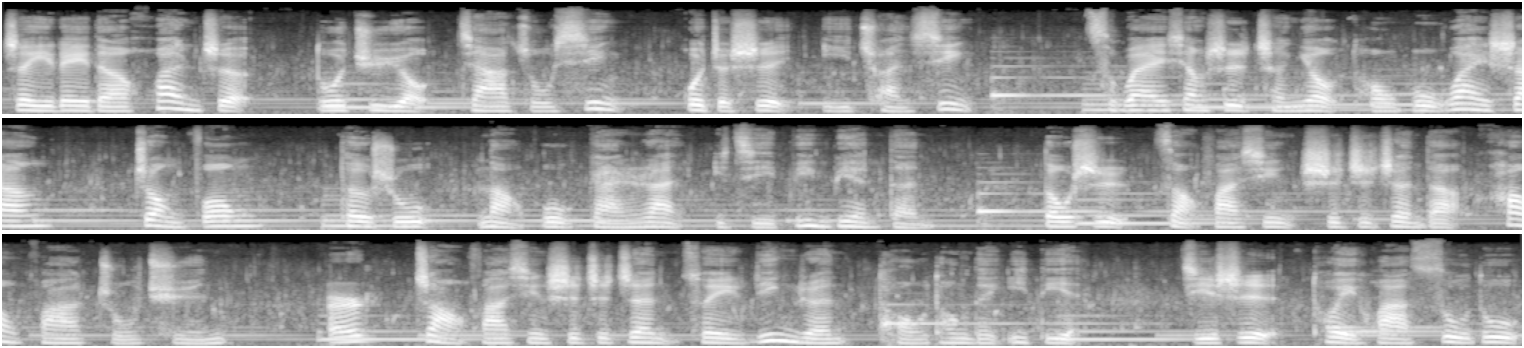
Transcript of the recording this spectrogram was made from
这一类的患者，多具有家族性或者是遗传性。此外，像是曾有头部外伤、中风、特殊脑部感染以及病变等，都是早发性失智症的好发族群。而早发性失智症最令人头痛的一点，即是退化速度。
